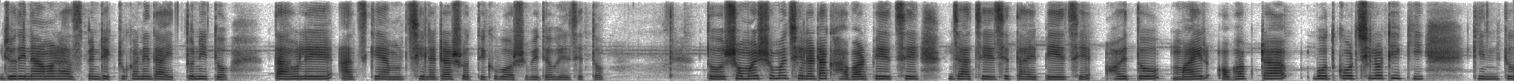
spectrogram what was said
যদি না আমার হাজব্যান্ড একটুখানি দায়িত্ব নিত, তাহলে আজকে আমার ছেলেটার সত্যি খুব অসুবিধে হয়ে যেত। তো সময় সময় ছেলেটা খাবার পেয়েছে, যা চেয়েছে তাই পেয়েছে। হয়তো মায়ের অভাবটা বোধ করছিল ঠিকই, কিন্তু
